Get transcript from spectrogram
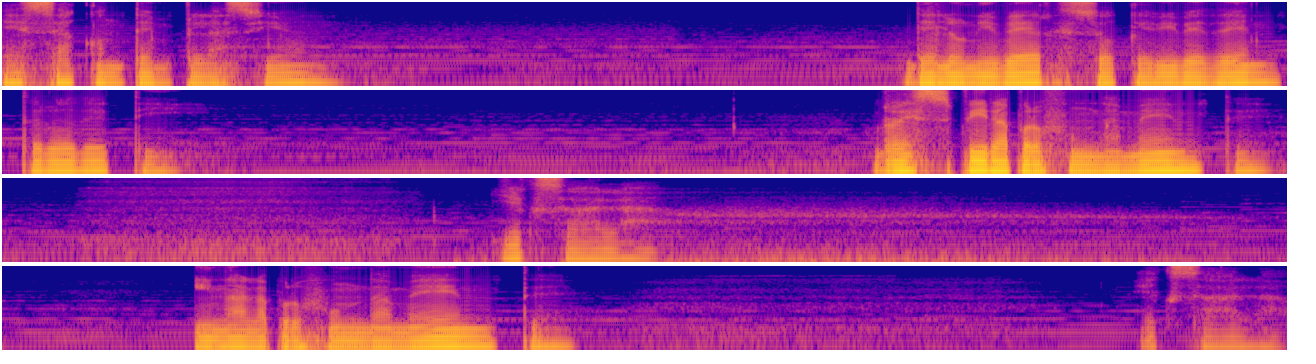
esa contemplación del universo que vive dentro de ti. Respira profundamente y exhala. Inhala profundamente. Exhala.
